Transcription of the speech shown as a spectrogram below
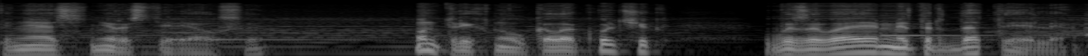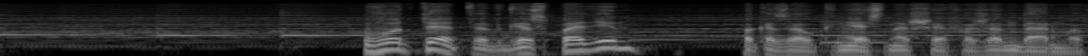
Князь не растерялся. Он тряхнул колокольчик, вызывая метрдотеля. «Вот этот господин, — показал князь на шефа жандармов,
